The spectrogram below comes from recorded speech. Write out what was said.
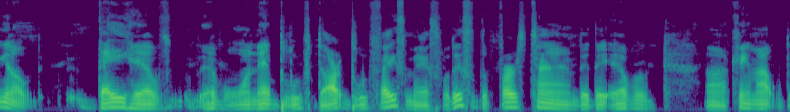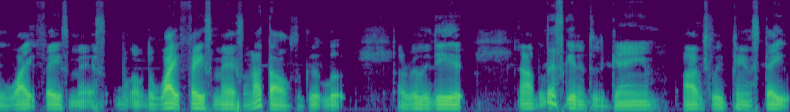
you know they have have worn that blue dark blue face mask. Well, this is the first time that they ever uh, came out with the white face mask, the white face mask, and I thought it was a good look. I really did. Uh, but let's get into the game. Obviously, Penn State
